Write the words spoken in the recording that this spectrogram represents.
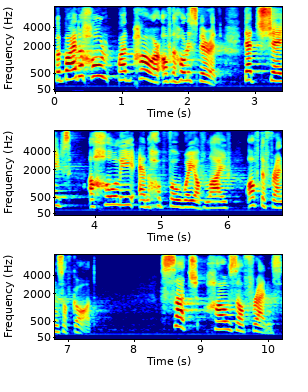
but by the, whole, by the power of the Holy Spirit that shapes a holy and hopeful way of life of the friends of God. Such house of friends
